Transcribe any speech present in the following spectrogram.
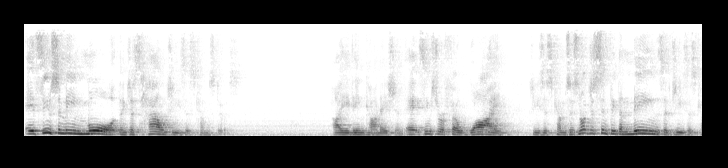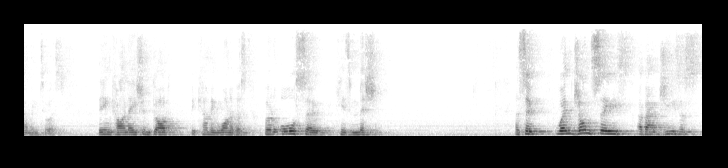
it seems to mean more than just how Jesus comes to us, i.e., the incarnation. It seems to refer why Jesus comes. It's not just simply the means of Jesus coming to us the incarnation, God becoming one of us, but also his mission. And so when John says about Jesus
